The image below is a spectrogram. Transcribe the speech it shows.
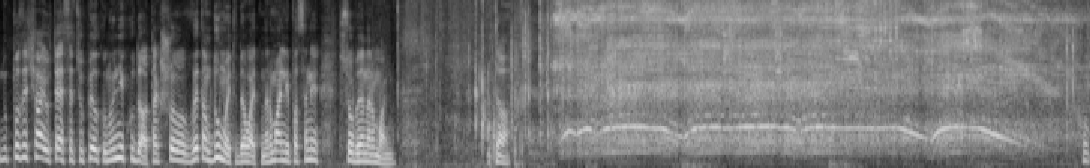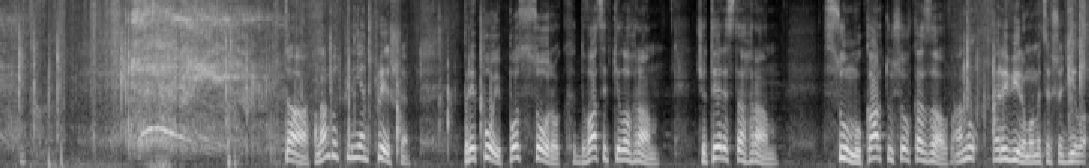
ну позичаю в Теся цю пилку, ну нікуди. Так що ви там думайте, давайте, нормальні пацани, все буде нормально. Так. Так, нам тут клієнт пише. Припой по 40, 20 кг, 400 грам. Суму, карту все вказав. А ну, перевіримо ми це все діло.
